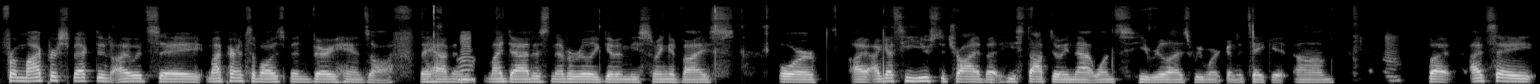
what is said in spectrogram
from my perspective, I would say my parents have always been very hands off. They haven't. Mm. My dad has never really given me swing advice, or I, I, guess he used to try, but he stopped doing that once he realized we weren't going to take it. Um, mm. But I'd say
